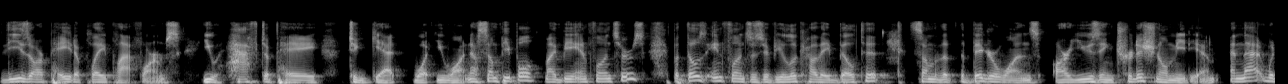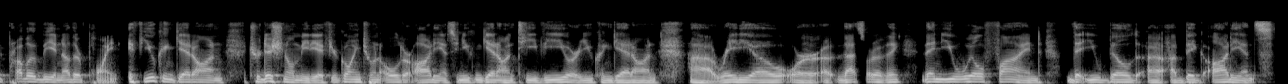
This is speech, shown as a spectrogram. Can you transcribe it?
these are pay to play platforms. You have to pay to get what you want. Now, some people might be influencers, but those influencers, if you look how they built it, some of the, the bigger ones are using traditional media. And that would probably be another point. If you can get on traditional media, if you're going to an older audience and you can get on TV or you can get on uh, radio or uh, that sort of thing, then you will find that you build a, a big audience audience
